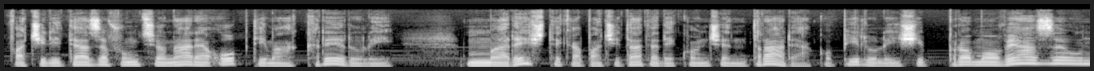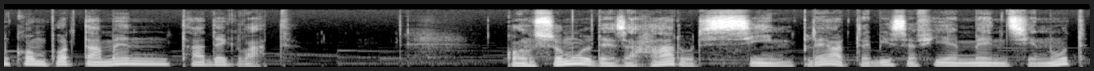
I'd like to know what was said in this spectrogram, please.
Facilitează funcționarea optimă a creierului, mărește capacitatea de concentrare a copilului și promovează un comportament adecvat. Consumul de zaharuri simple ar trebui să fie menținut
